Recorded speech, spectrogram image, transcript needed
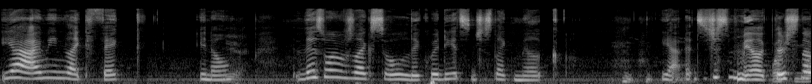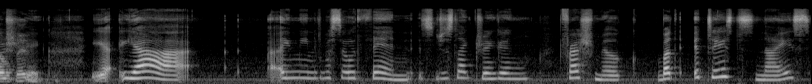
yeah, I mean like thick, you know. Yeah. This one was like so liquidy. It's just like milk. Yeah, it's just milk. There's no melted? shake. Yeah, yeah. I mean, it was so thin. It's just like drinking fresh milk, but it tastes nice.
